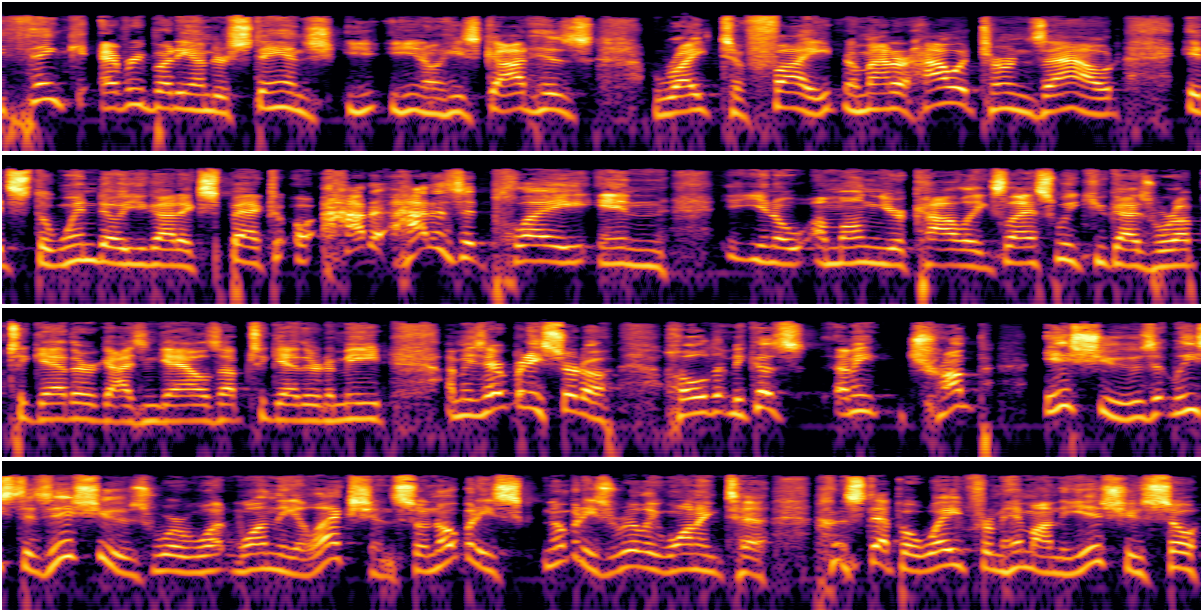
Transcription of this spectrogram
Think everybody understands, you, you, know, he's got his right to fight. No matter how it turns out, it's the window you got to expect. Oh, how, do, how does it play in, you know, among your colleagues? Last week, you guys were up together, guys and gals up together to meet. I mean, is everybody sort of holding, because, I mean, Trump issues, at least his issues, were what won the election. So nobody's, nobody's really wanting to step away from him on the issues. So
